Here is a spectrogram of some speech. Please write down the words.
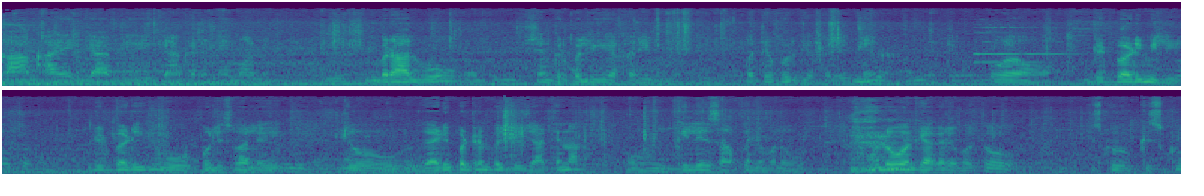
कहाँ खाए, क्या पिए, क्या करें, नहीं मालूम। बहरहाल वो शंकरपल्ली के करीब, फतेहपुर के करीब में, वो डेड बॉडी मिली। डेड बॉडी की वो पुलिस वाले जो गाड़ी पटरी पे जो जाते ना उनके लिए साफ़ करने वाला वो वो लोगों क्या करे वो तो इसको किसको,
